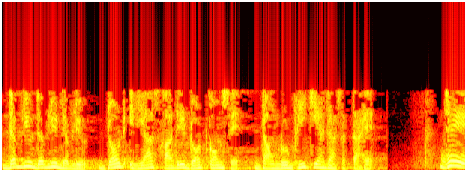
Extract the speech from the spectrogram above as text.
W W W dot Ilyas Qadri dot com سے ڈاؤن لوڈ بھی کیا جا سکتا ہے۔ جی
